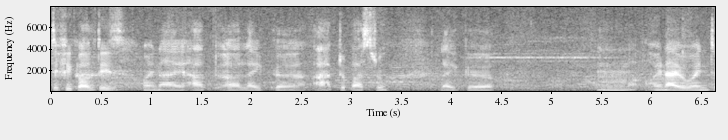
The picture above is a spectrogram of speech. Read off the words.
difficulties when I have like I have to pass through. Like um, when I went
